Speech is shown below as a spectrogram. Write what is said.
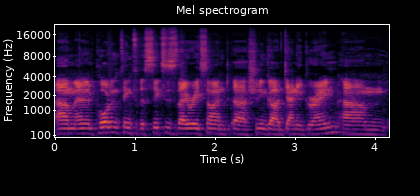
Um, an important thing for the Sixers, they re-signed uh, shooting guard Danny Green. Um,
